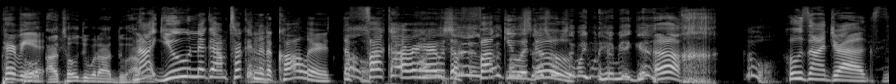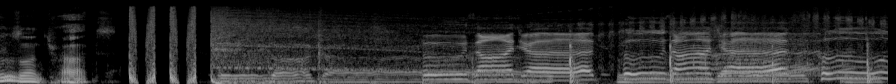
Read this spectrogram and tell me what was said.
I told- Period. I told you what I do. I Not would- you, nigga. I'm talking to the oh. caller. The Oh. fuck I already Oh, heard what the shit, fuck you what- would that's what I'm do. Why you want to hear me again? Ugh. Go. Who's on drugs? Who's on drugs? Who's on drugs? Who's on drugs? Who, boo, boo,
